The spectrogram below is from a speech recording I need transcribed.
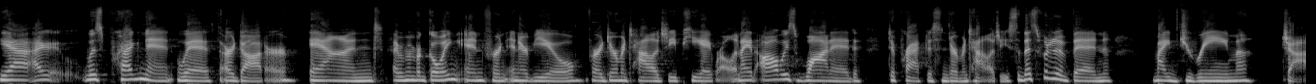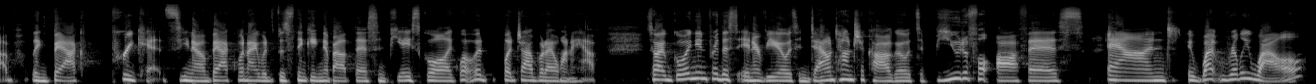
yeah, I was pregnant with our daughter. And I remember going in for an interview for a dermatology PA role. And I had always wanted to practice in dermatology. So this would have been my dream job, like back pre kids, you know, back when I was thinking about this in PA school, like what would, what job would I want to have? So I'm going in for this interview. It's in downtown Chicago. It's a beautiful office and it went really well.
